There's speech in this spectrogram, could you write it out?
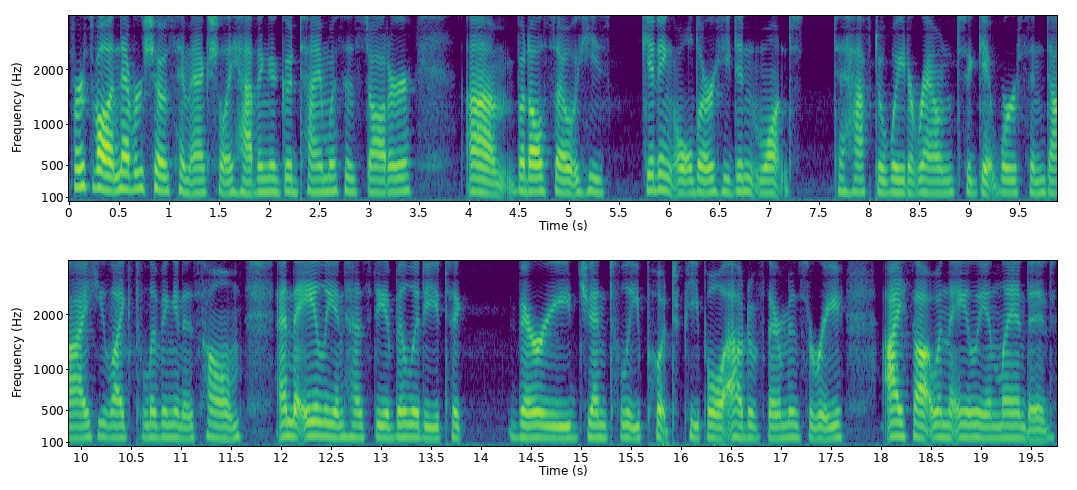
first of all, it never shows him actually having a good time with his daughter. Um, but also, he's getting older. He didn't want to have to wait around to get worse and die. He liked living in his home, and the alien has the ability to very gently put people out of their misery. I thought when the alien landed,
